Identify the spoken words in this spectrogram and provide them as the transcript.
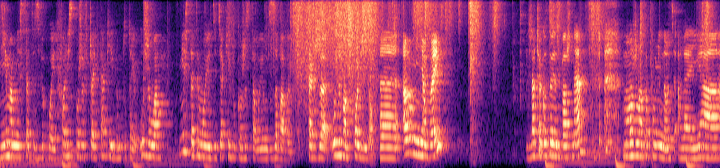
Nie mam niestety zwykłej folii spożywczej, takiej bym tutaj użyła. Niestety moje dzieciaki wykorzystały ją do zabawy. Także używam folii e, aluminiowej. Dlaczego to jest ważne? Można to pominąć, ale ja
